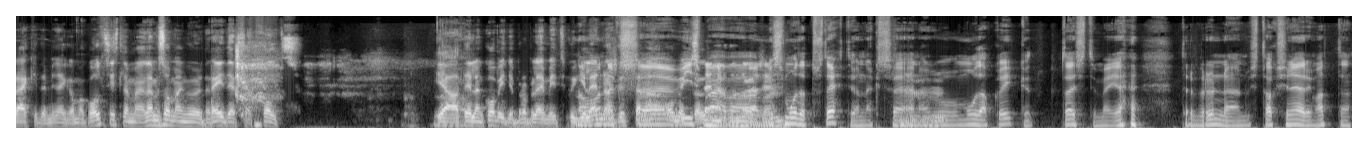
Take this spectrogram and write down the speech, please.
rääkida midagi oma Coltsist, lähme, lähme Soome mängu juurde, Raiders ja Colts. ja No. teil on Covidi probleemid, kuigi no Lennart just täna see viis hommikul. Mis muudatus tehti, õnneks see mm. -hmm. nagu muudab kõik, et tõesti meie terve rünne on vist vaktsineerimata.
